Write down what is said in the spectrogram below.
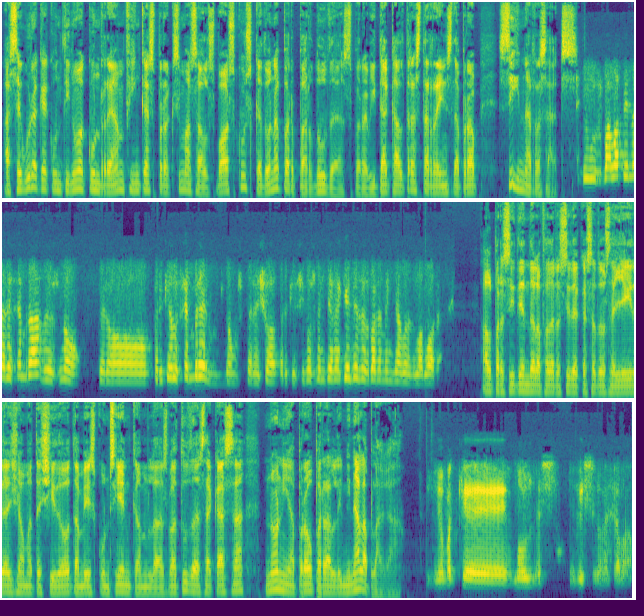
Assegura que continua conreant finques pròximes als boscos que dona per perdudes, per evitar que altres terrenys de prop siguin arrasats. Dius, val la pena de sembrar Doncs no, però per què les sembrem? Doncs per això, perquè si no es mengen aquelles es van a menjar les la vora. El president de la Federació de Caçadors de Lleida, Jaume Teixidor, també és conscient que amb les batudes de caça no n'hi ha prou per eliminar la plaga. Jo crec que és molt és difícil d'acabar.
